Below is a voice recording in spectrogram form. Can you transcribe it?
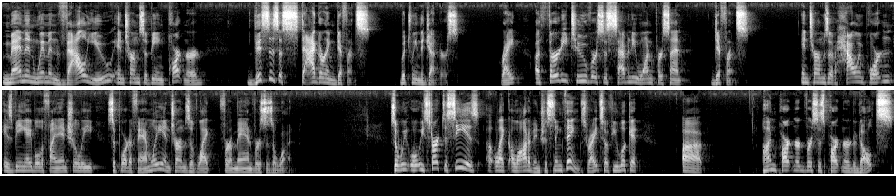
men and women value in terms of being partnered, this is a staggering difference between the genders, right? A 32 versus 71% difference in terms of how important is being able to financially support a family in terms of like for a man versus a woman. So we, what we start to see is uh, like a lot of interesting things, right? So if you look at uh, unpartnered versus partnered adults,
